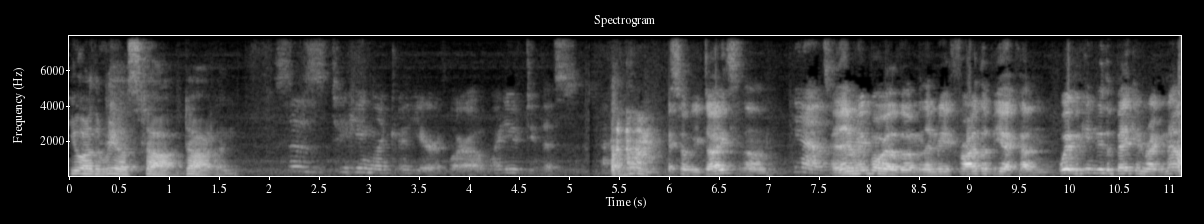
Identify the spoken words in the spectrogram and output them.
You are the real star, darling. This is taking like a year, Laura. Why do you do this? so we dice them, yeah, and then we boil them, and then we fry the bacon. Wait, we can do the bacon right now.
